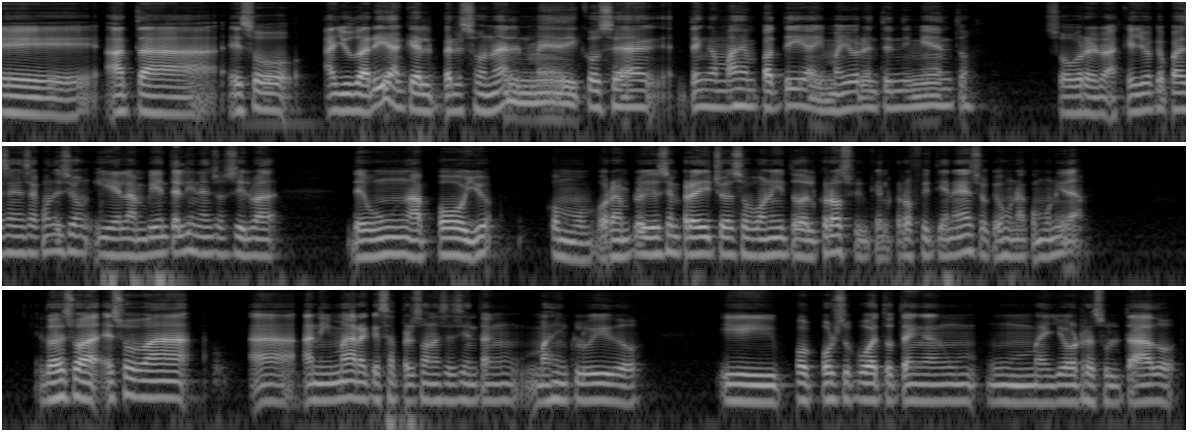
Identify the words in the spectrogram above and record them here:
eh, hasta eso ayudaría a que el personal médico sea, tenga más empatía y mayor entendimiento sobre lo- aquellos que padecen esa condición y el ambiente en línea eso sirva de un apoyo, como por ejemplo yo siempre he dicho eso bonito del CrossFit, que el CrossFit tiene eso, que es una comunidad. Entonces eso, eso va a animar a que esas personas se sientan más incluidos y por, por supuesto tengan un, mayor resultado,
